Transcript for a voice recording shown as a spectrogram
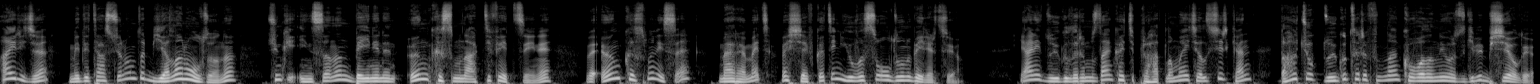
Ayrıca meditasyonun da bir yalan olduğunu çünkü insanın beyninin ön kısmını aktif ettiğini ve ön kısmın ise merhamet ve şefkatin yuvası olduğunu belirtiyor. Yani duygularımızdan kaçıp rahatlamaya çalışırken daha çok duygu tarafından kovalanıyoruz gibi bir şey oluyor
